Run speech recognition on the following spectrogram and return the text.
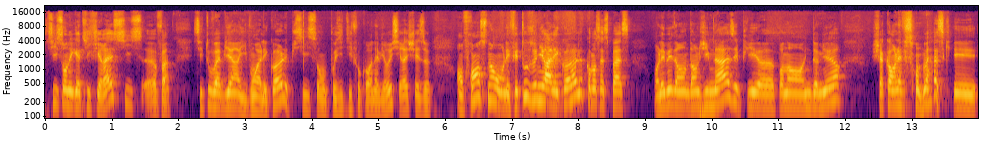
S'ils sont négatifs, ils restent. Euh, enfin, si tout va bien, ils vont à l'école. Et puis s'ils sont positifs au coronavirus, ils restent chez eux. En France, non, on les fait tous venir à l'école. Comment ça se passe? On les met dans, le gymnase et puis euh, pendant une demi-heure, chacun enlève son masque et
